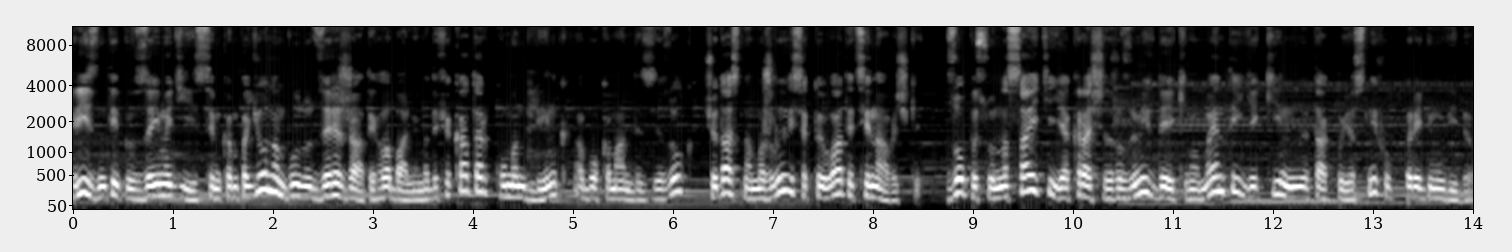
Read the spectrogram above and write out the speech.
Різні типи взаємодії з цим компаньйоном будуть заряджати глобальний модифікатор Command Link або командний зв'язок, що дасть нам можливість активувати ці навички. З опису на сайті я краще зрозумів деякі моменти, які не так пояснив у попередньому відео.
